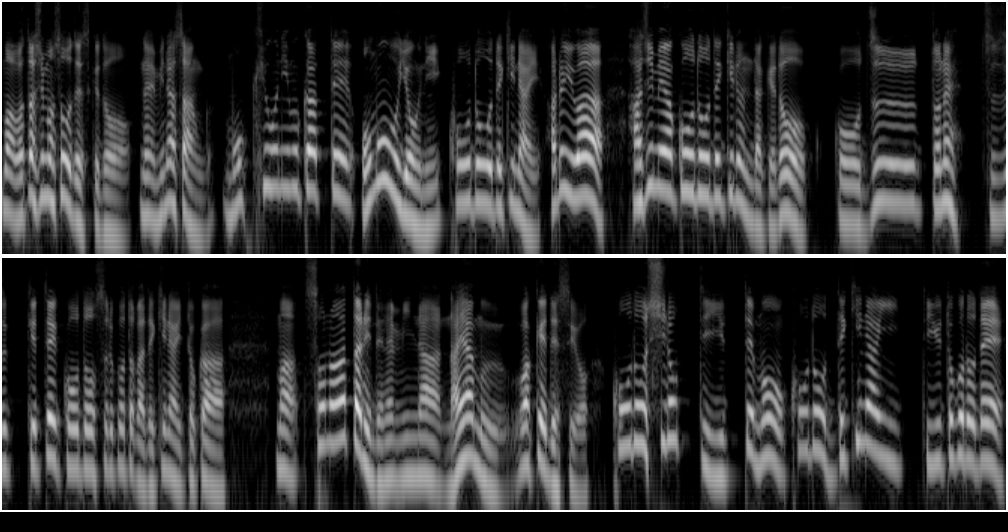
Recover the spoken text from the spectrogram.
まあ私もそうですけどね皆さん目標に向かって思うように行動できない。あるいは初めは行動できるんだけどこうずっとね続けて行動することができないとかまあその辺りでねみんな悩むわけですよ。行動しろって言っても行動できないっていうところで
